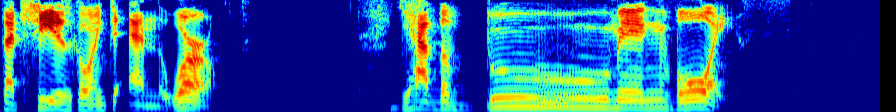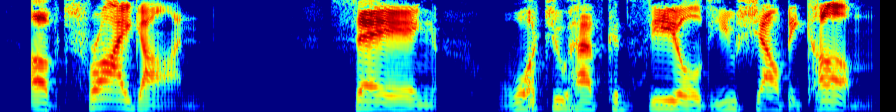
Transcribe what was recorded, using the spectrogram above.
that she is going to end the world you have the booming voice of Trigon saying, What you have concealed, you shall become.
